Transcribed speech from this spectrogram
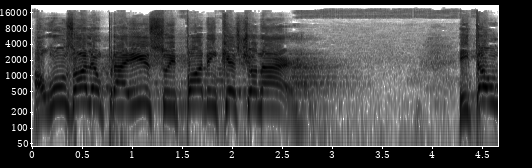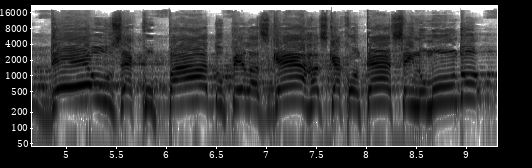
Alguns olham para isso e podem questionar: então Deus é culpado pelas guerras que acontecem no mundo?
